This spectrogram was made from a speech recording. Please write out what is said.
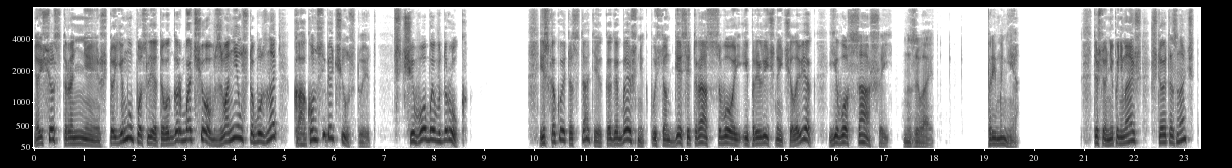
А еще страннее, что ему после этого Горбачев звонил, чтобы узнать, как он себя чувствует. С чего бы вдруг? Из какой-то стати КГБшник, пусть он десять раз свой и приличный человек, его Сашей называет. При мне. Ты что, не понимаешь, что это значит?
